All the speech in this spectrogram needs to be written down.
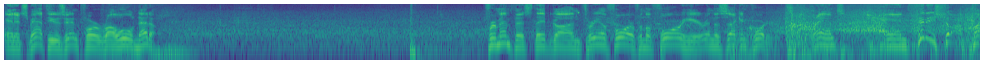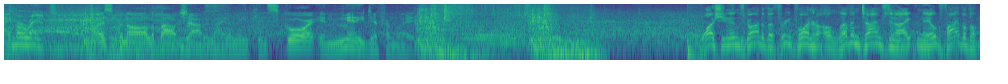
And it's Matthews in for Raul Neto. For Memphis, they've gone 3 of 4 from the floor here in the second quarter. Morant, and finished off by Morant. Well, it's been all about Ja tonight. I mean, can score in many different ways. Washington's gone to the three pointer 11 times tonight and nailed five of them.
